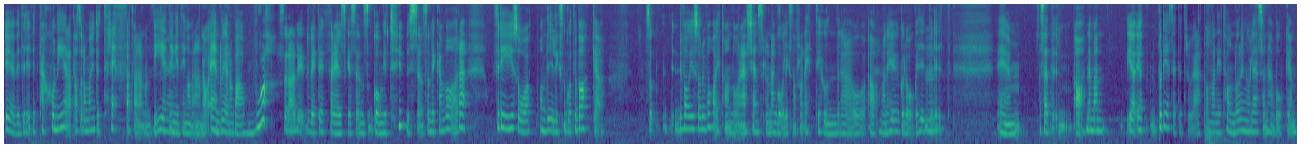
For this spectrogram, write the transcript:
överdrivet passionerat. Alltså de har ju inte träffat varandra, de vet Nej. ingenting om varandra och ändå är de bara wow! Sådär, det, du vet, det är förälskelsens gånger tusen som det kan vara. För det är ju så, om vi liksom går tillbaka, så det var ju så det var i tonåren, att känslorna går liksom från 1 till 100 och ja, man är hög och låg och hit och Mm. dit. Ehm, så att, ja, när man, jag, jag, på det sättet tror jag att om man är tonåring och läser den här boken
